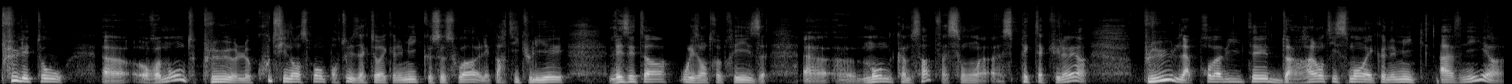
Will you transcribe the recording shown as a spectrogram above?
plus les taux euh, remontent, plus le coût de financement pour tous les acteurs économiques, que ce soit les particuliers, les États ou les entreprises, monte comme ça de façon spectaculaire, plus la probabilité d'un ralentissement économique à venir,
